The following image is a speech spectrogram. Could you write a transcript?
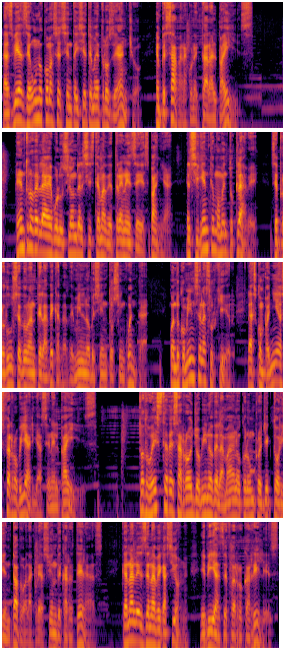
Las vías de 1,67 metros de ancho empezaban a conectar al país. Dentro de la evolución del sistema de trenes de España, el siguiente momento clave se produce durante la década de 1950, cuando comienzan a surgir las compañías ferroviarias en el país. Todo este desarrollo vino de la mano con un proyecto orientado a la creación de carreteras, canales de navegación y vías de ferrocarriles,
